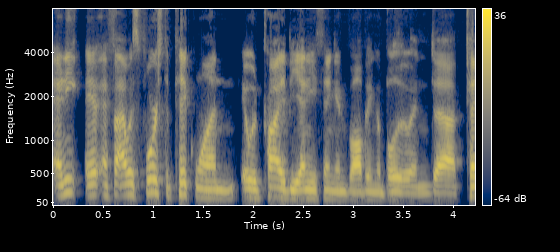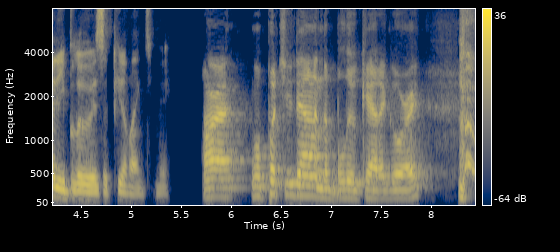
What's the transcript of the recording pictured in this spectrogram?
any if I was forced to pick one, it would probably be anything involving a blue, and uh, petty blue is appealing to me. All right, we'll put you down in the blue category. all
